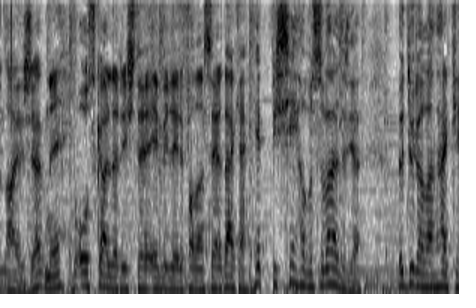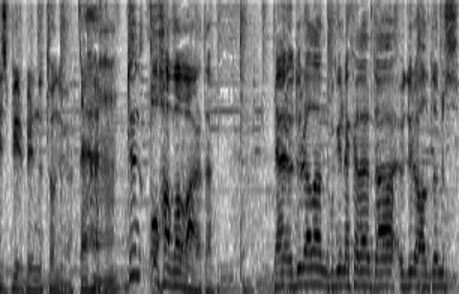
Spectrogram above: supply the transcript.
dün ayrıca. Ne? Bu Oscar'ları işte Emmy'leri falan seyrederken hep bir şey havası vardır ya. Ödül alan herkes birbirini tanıyor. dün o hava vardı. Yani ödül alan bugüne kadar daha ödül aldığımız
